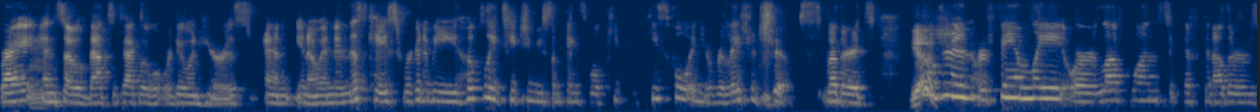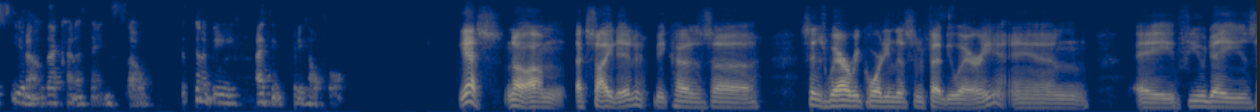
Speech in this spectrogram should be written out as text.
right? Mm. And so that's exactly what we're doing here. Is and you know, and in this case, we're going to be hopefully teaching you some things will keep you peaceful in your relationships, whether it's yes. children or family or loved ones, significant others, you know, that kind of thing. So it's going to be, I think, pretty helpful. Yes, no, I'm excited because uh, since we are recording this in February and a few days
